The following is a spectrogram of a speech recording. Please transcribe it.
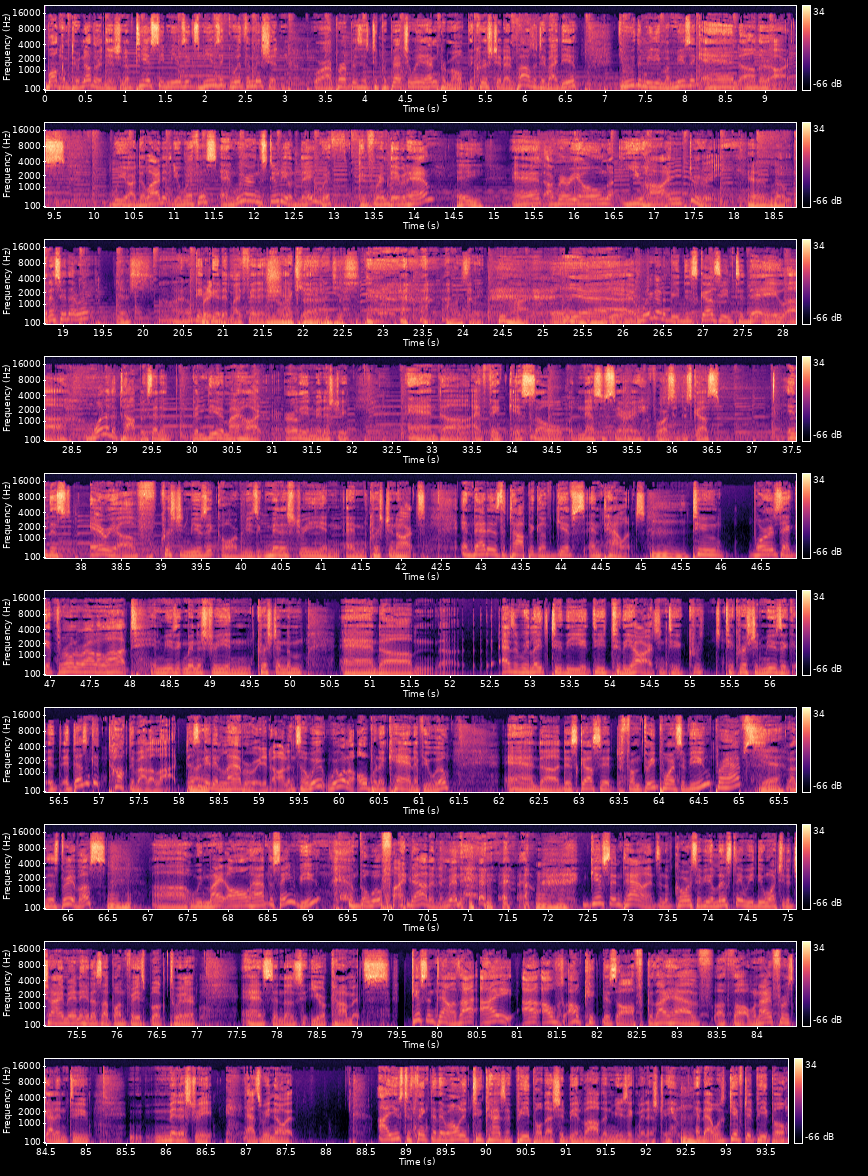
Welcome to another edition of TSC Music's Music with a Mission, where our purpose is to perpetuate and promote the Christian and positive idea through the medium of music and other arts. We are delighted you're with us, and we are in the studio today with good friend David Ham. Hey. And our very own Yuha and Duri. Hello. Did I say that right? Yes. Oh, I don't get good, good. at my finish. No, I can't. uh, I just. I was like, you hot. Yeah, and we're going to be discussing today uh, one of the topics that has been dear to my heart early in ministry, and uh, I think is so necessary for us to discuss in this area of Christian music or music ministry and, and Christian arts, and that is the topic of gifts and talents. Two words that get thrown around a lot in music ministry and Christendom, and um, uh, as it relates to the to, to the arts and to to Christian music, it, it doesn't get talked about a lot. Doesn't Right. get elaborated on, and so we we want to open a can, if you will. And uh, discuss it from three points of view, perhaps. Yeah. Now, there's three of us. Uh, we might all have the same view, but we'll find out in a minute. Gifts and talents. And of course, if you're listening, we do want you to chime in, hit us up on Facebook, Twitter, and send us your comments. Gifts and talents. I, I, I'll, I'll kick this off because I have a thought. When I first got into ministry, as we know it, I used to think that there were only two kinds of people that should be involved in music ministry, and that was gifted people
